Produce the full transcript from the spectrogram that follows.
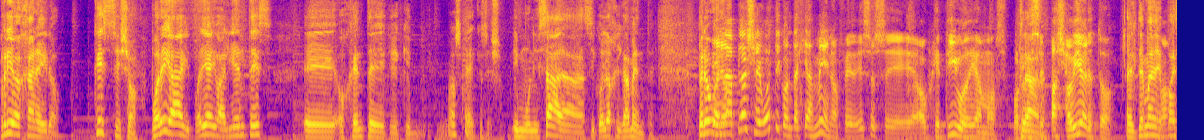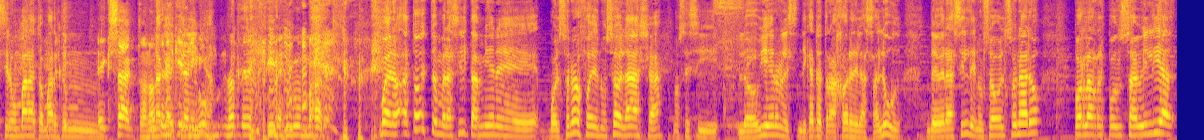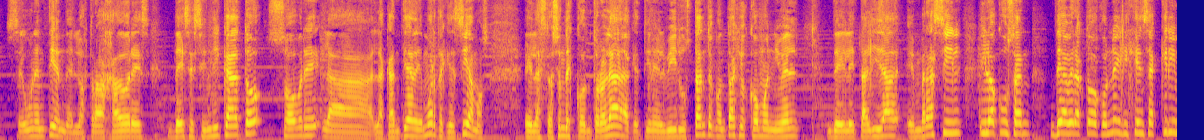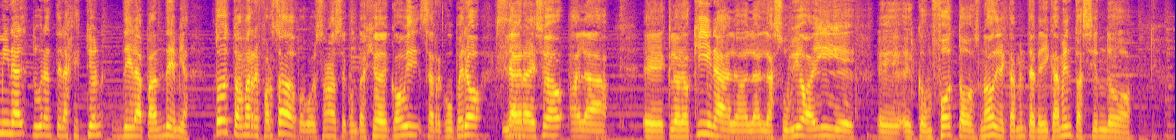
Río de Janeiro. ¿Qué sé yo? Por ahí hay, por ahí hay valientes. eh, o gente que, que, no sé, qué sé yo, inmunizada psicológicamente. Pero bueno, En la playa igual te contagias menos, Fede. Eso es eh, objetivo, digamos. Porque Claro. es espacio abierto. el tema es ¿no? después ir a un bar a tomarte un. Exacto, no tenés, que ir a caipirinha. ningún, no tenés que ir a ningún bar. Bueno, a todo esto en Brasil también eh, Bolsonaro fue denunciado a la Haya, no sé si lo vieron, el Sindicato de Trabajadores de la Salud de Brasil denunció a Bolsonaro por la responsabilidad, según entienden los trabajadores de ese sindicato, sobre la, la cantidad de muertes que decíamos, eh, la situación descontrolada que tiene el virus, tanto en contagios como en nivel de letalidad en Brasil, y lo acusan de haber actuado con negligencia criminal durante la gestión de la pandemia. Todo esto además reforzado porque Bolsonaro se contagió de COVID, se recuperó, Sí. le agradeció a la eh, cloroquina, lo- la, la subió ahí eh, con fotos, ¿no? Directamente al medicamento, haciendo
